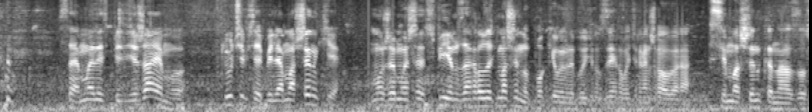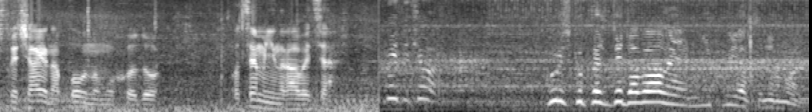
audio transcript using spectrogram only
Все, ми десь під'їжджаємо, включимося біля машинки. Може ми ще спіємо загрузити машину, поки вони будуть розігрувати Range Rover. Всі машинка нас зустрічає на повному ходу. Оце мені подобається. Курську пизди давали, ніхуя все нормально.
